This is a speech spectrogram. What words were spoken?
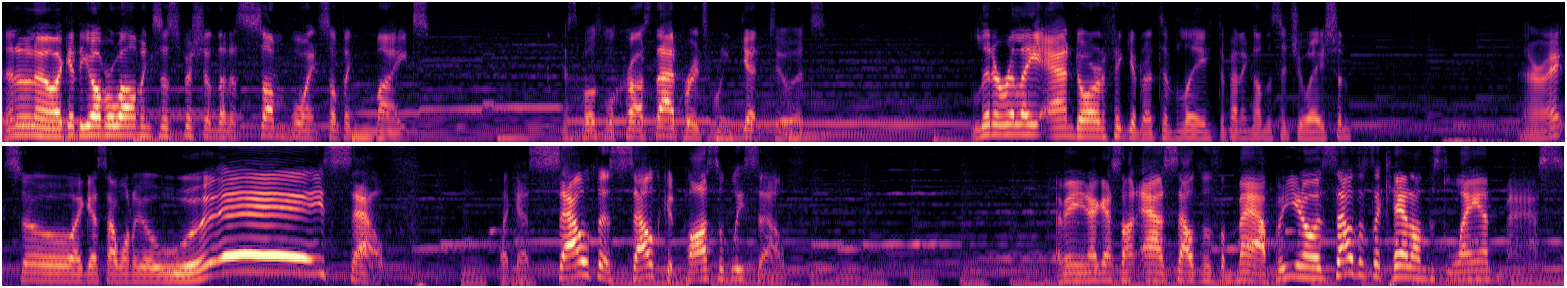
I don't know, I get the overwhelming suspicion that at some point something might. I suppose we'll cross that bridge when we get to it. Literally and or figuratively, depending on the situation. Alright, so I guess I want to go way south. Like as south as south could possibly south. I mean, I guess not as south as the map, but you know, as south as I can on this landmass.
